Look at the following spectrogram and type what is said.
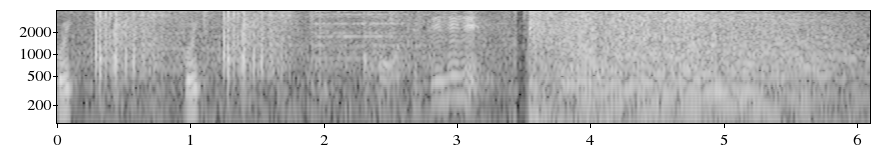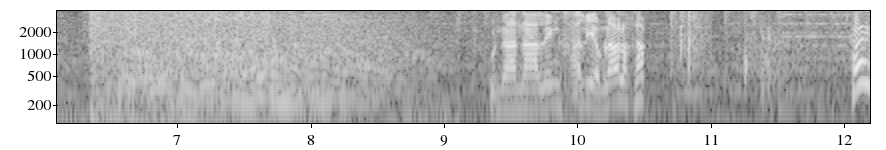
อุ๊ยอุ๊ยโอ้โหเท็ดดี้คุณนานาเล็งหาเหลี่ยมแล้วล่ะครับ เฮ้ย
